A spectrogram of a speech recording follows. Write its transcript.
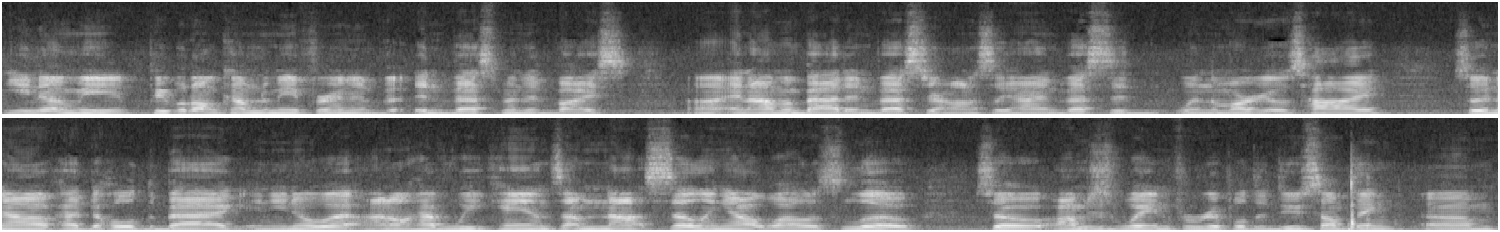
you know me, people don't come to me for an inv investment advice. Uh, and I'm a bad investor, honestly. I invested when the market was high. So now I've had to hold the bag, and you know what? I don't have weak hands. I'm not selling out while it's low. So I'm just waiting for Ripple to do something. Um,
